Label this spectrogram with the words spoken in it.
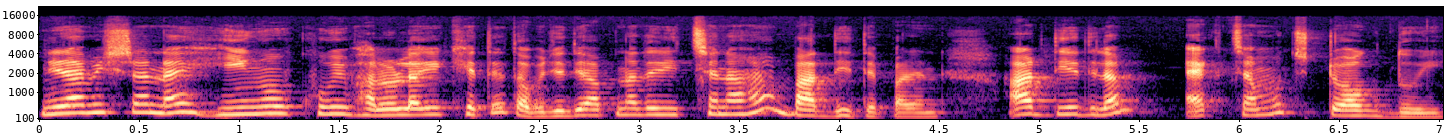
নিরামিষ রান্নায় হিংও খুবই ভালো লাগে খেতে, তবে যদি আপনাদের ইচ্ছে না হয়, বাদ দিতে পারেন। আর দিয়ে দিলাম এক চামচ টক দই।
